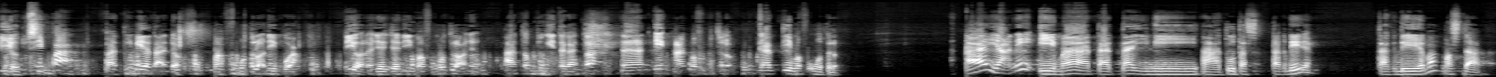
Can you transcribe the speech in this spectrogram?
Dia tu sifat. Lepas tu dia tak ada. Maf'ul mutlak dibuang. Dia lah yang jadi maf'ul mutlaknya. Ataupun kita kata na'ib an maf'ul mutlak. Ganti maf'ul mutlak. Ay, yakni imatataini. Ha, tu tas, takdir dia. Takdir apa? Masdar.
